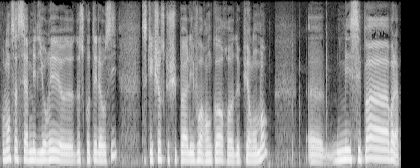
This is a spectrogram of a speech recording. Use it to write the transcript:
comment ça s'est amélioré euh, de ce côté-là aussi. C'est quelque chose que je suis pas allé voir encore euh, depuis un moment. Euh, mais c'est pas voilà.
